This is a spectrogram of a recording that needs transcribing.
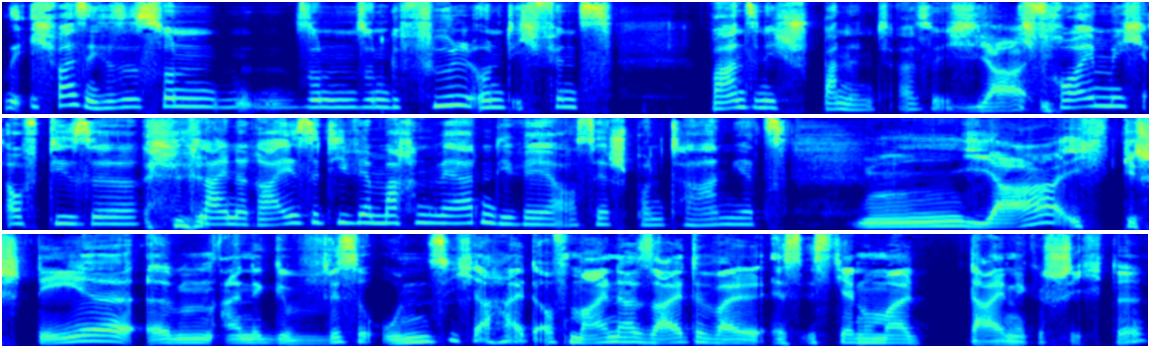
ich weiß nicht, es ist so ein, so ein, so ein Gefühl und ich finde es wahnsinnig spannend. Also ich, ja, ich, ich freue mich auf diese kleine Reise, die wir machen werden, die wir ja auch sehr spontan jetzt. Mm, ja, ich gestehe ähm, eine gewisse Unsicherheit auf meiner Seite, weil es ist ja nun mal deine Geschichte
